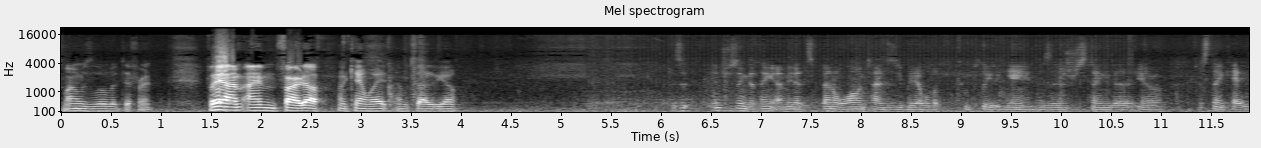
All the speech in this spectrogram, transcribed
mine was a little bit different, but yeah, I'm I'm fired up. I can't wait. I'm excited to go. Is it interesting to think? I mean, it's been a long time since you've been able to complete a game. Is it interesting to you know just think, hey,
